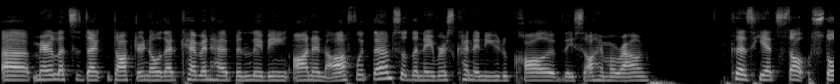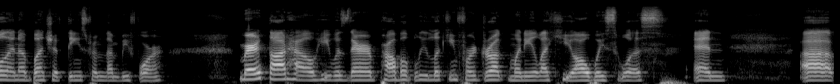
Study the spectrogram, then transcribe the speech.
uh Mare lets the doctor know that Kevin had been living on and off with them, so the neighbors kind of knew to call if they saw him around, because he had st- stolen a bunch of things from them before. Mare thought how he was there probably looking for drug money like he always was, and uh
